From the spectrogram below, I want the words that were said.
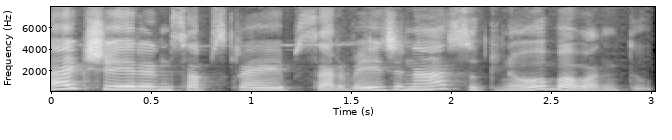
Like share and subscribe. సర్వేజన సుఖినో భవంతు.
